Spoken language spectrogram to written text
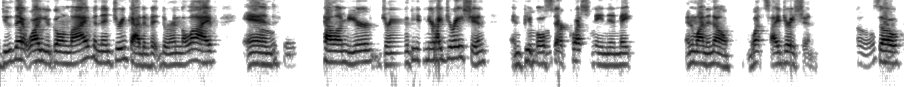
Do that while you're going live, and then drink out of it during the live, and Oh, okay. tell them you're drinking your hydration, and people Mhm. start questioning and make and want to know what's hydration. Oh, okay. So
